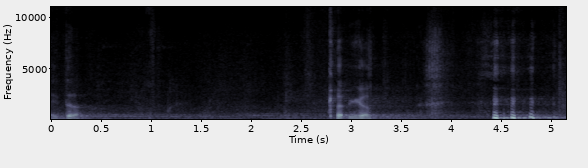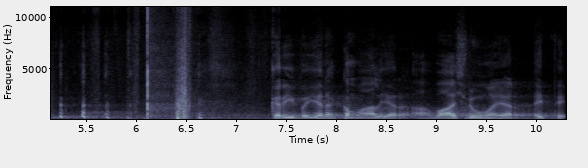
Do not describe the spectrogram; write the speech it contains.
ਇੱਧਰ ਆ। ਕਰ ਗੱਲ। ਕਰੀ ਪਈ ਆ ਨਾ ਕਮਾਲ ਯਾਰ ਆ ਵਾਸ਼ਰੂਮ ਆ ਯਾਰ ਇੱਥੇ।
